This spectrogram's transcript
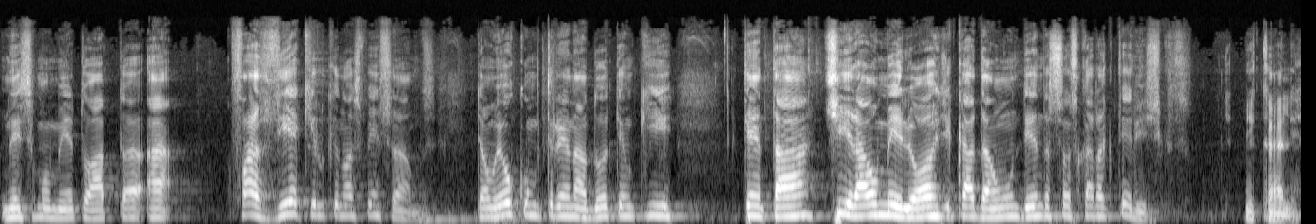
nesse momento apto a fazer aquilo que nós pensamos. Então, eu como treinador tenho que tentar tirar o melhor de cada um dentro das suas características. Micali,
